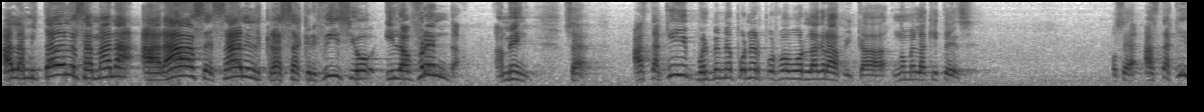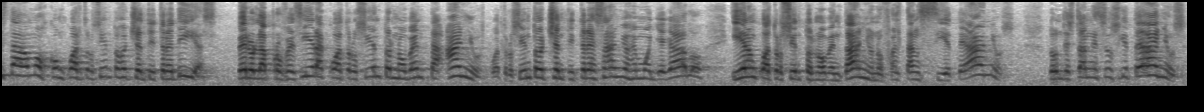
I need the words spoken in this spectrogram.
a la mitad de la semana hará cesar el sacrificio y la ofrenda. Amén. O sea, hasta aquí, vuélveme a poner por favor la gráfica, no me la quites. O sea, hasta aquí estábamos con 483 días, pero la profecía era 490 años, 483 años hemos llegado y eran 490 años, nos faltan 7 años. ¿Dónde están esos 7 años?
